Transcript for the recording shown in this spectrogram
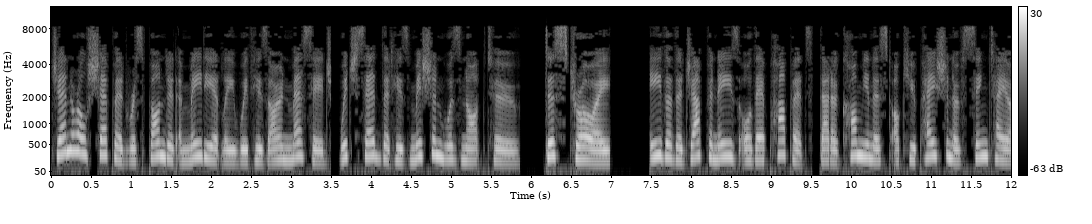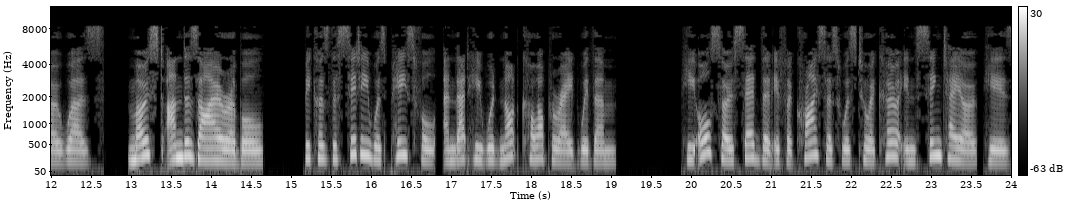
General Shepard responded immediately with his own message, which said that his mission was not to destroy either the Japanese or their puppets, that a communist occupation of Tsingtao was most undesirable because the city was peaceful, and that he would not cooperate with them. He also said that if a crisis was to occur in Tsingtao, his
